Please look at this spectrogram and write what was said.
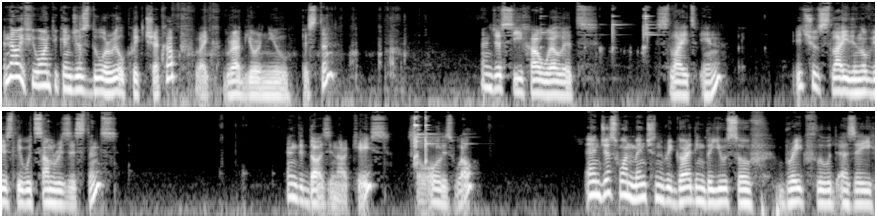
And now if you want, you can just do a real quick checkup, like grab your new piston and just see how well it slides in. It should slide in obviously with some resistance. And it does in our case, so all is well. And just one mention regarding the use of brake fluid as a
